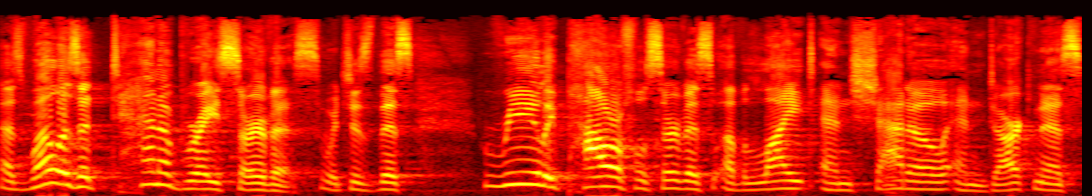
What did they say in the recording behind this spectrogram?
as well as a tenebrae service, which is this really powerful service of light and shadow and darkness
